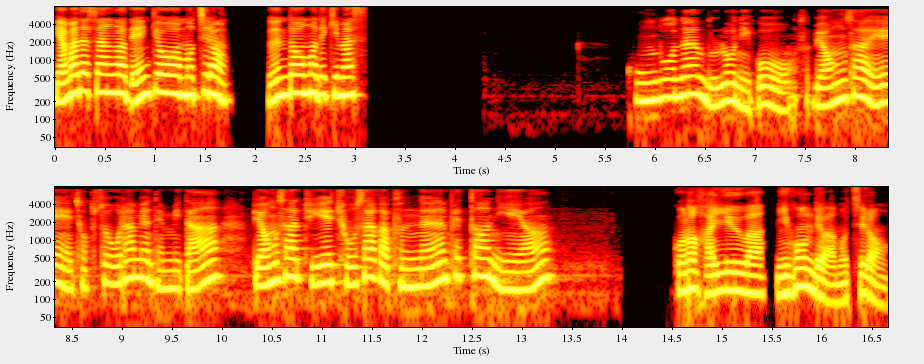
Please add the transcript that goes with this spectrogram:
山田さんは勉強はもちろん、運動もできます。 공부는 물론이고 명사에 접속을 하면 됩니다. 명사 뒤에 조사가 붙는 패턴이에요. この俳優は日本ではもちろん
